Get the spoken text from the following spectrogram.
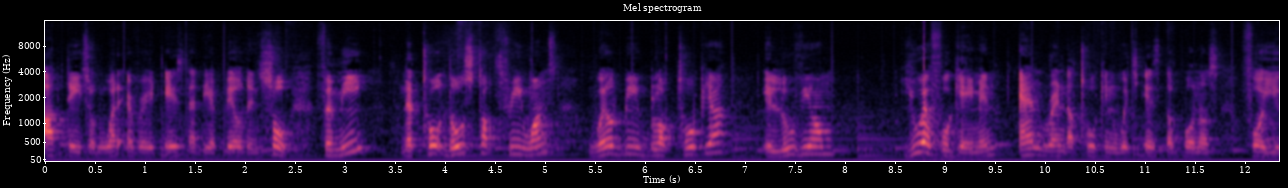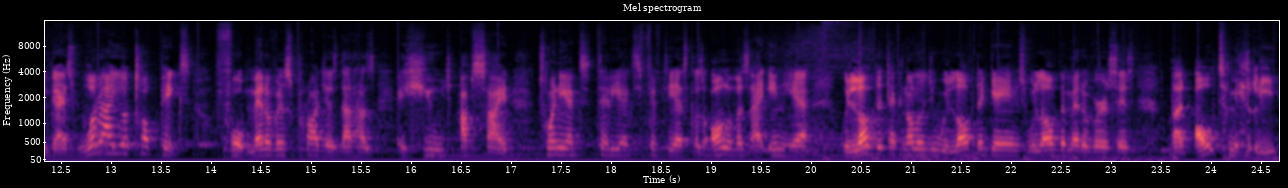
updates on whatever it is that they're building? So for me the to- those top three ones will be blocktopia illuvium UFO Gaming, and Render Token, which is the bonus for you guys. What are your top picks for metaverse projects that has a huge upside 20x, 30x, 50x? Because all of us are in here. We love the technology, we love the games, we love the metaverses, but ultimately,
